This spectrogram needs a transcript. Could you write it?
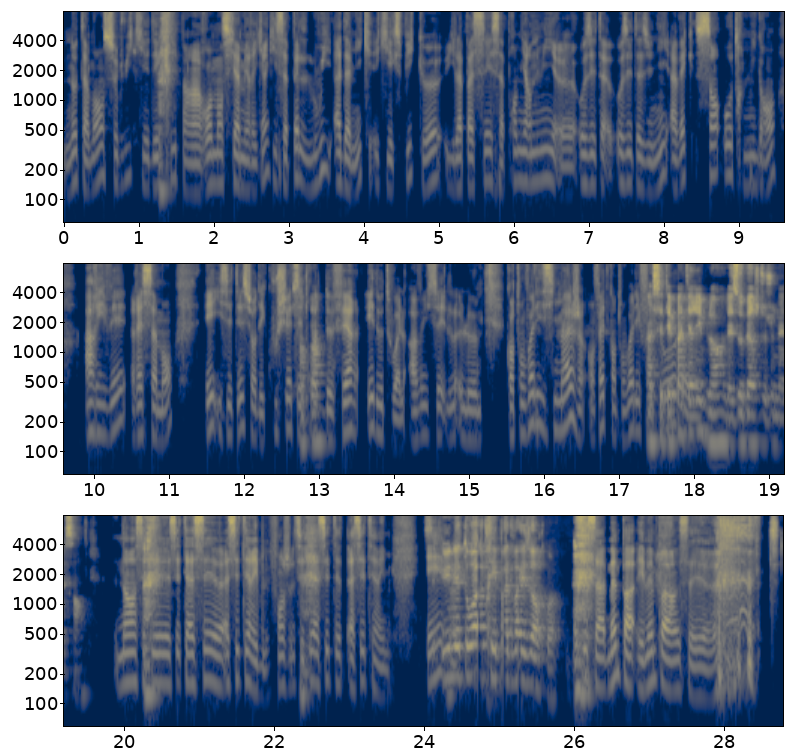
notamment celui qui est décrit par un romancier américain qui s'appelle Louis Adamic et qui explique qu'il a passé sa première nuit aux, États, aux États-Unis avec 100 autres migrants arrivés récemment et ils étaient sur des couchettes étroites de fer et de toile. Ah oui, c'est le, quand on voit les images, en fait, quand on voit les ah, photos. c'était pas terrible, hein, les auberges de jeunesse. Hein. Non, c'était c'était assez, assez terrible. Franchement, c'était assez, assez terrible. Et, une étoile TripAdvisor, quoi. C'est ça, même pas. Et même pas. Hein, c'est.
